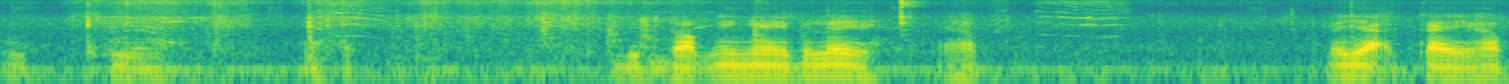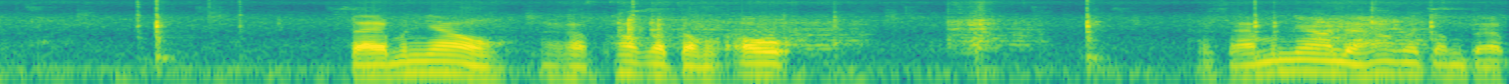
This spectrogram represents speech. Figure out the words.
โอเคนะครับดิบดอกง่ายๆไปเลยนะครับ ระยะไกลครับ สายมันเงาวนะครับเขาก็ต้องเอาสายมันเงาเลยเขาก็ต้องแบบ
